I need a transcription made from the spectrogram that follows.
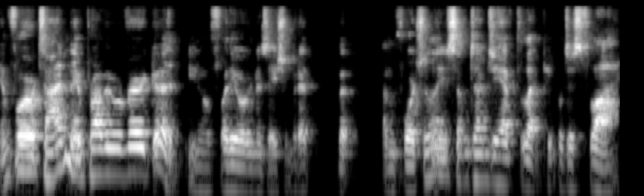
And for a time, they probably were very good, you know, for the organization. But, but unfortunately, sometimes you have to let people just fly.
